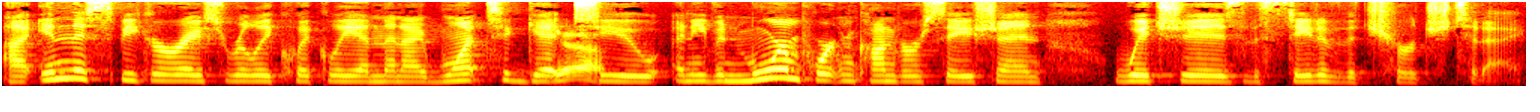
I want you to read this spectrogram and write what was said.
uh, in this speaker race really quickly. And then I want to get yeah. to an even more important conversation, which is the state of the church today.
